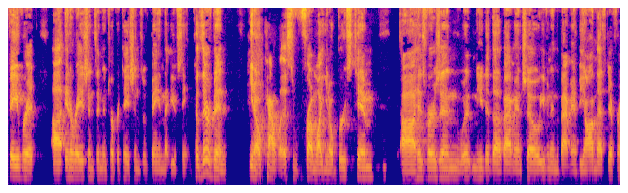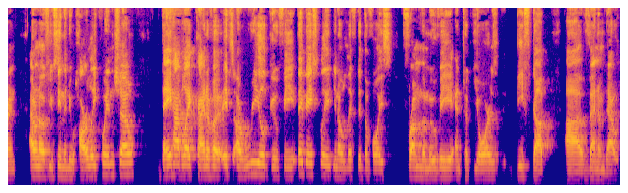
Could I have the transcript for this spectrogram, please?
favorite uh, iterations and interpretations of Bane that you've seen? Because there have been you know, countless from like, you know, Bruce Timm, uh, his version when he did the Batman show, even in the Batman Beyond, that's different. I don't know if you've seen the new Harley Quinn show. They have like kind of a, it's a real goofy, they basically, you know, lifted the voice from the movie and took yours, beefed up, uh, venomed out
